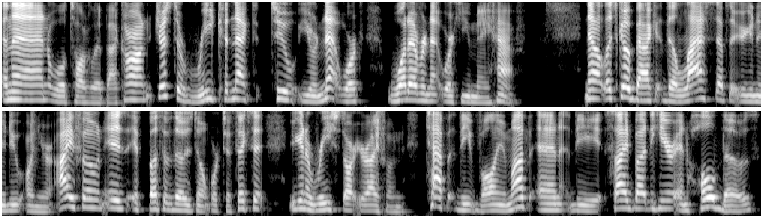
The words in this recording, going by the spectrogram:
And then we'll toggle it back on just to reconnect to your network, whatever network you may have. Now let's go back. The last step that you're gonna do on your iPhone is if both of those don't work to fix it, you're gonna restart your iPhone. Tap the volume up and the side button here and hold those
